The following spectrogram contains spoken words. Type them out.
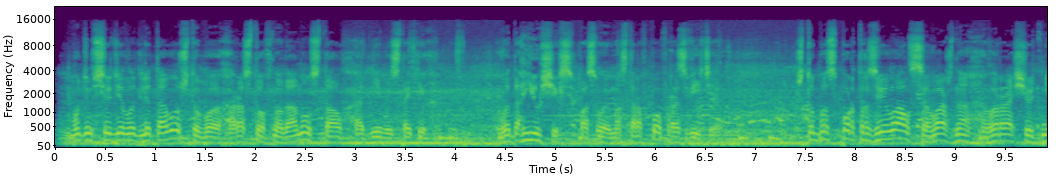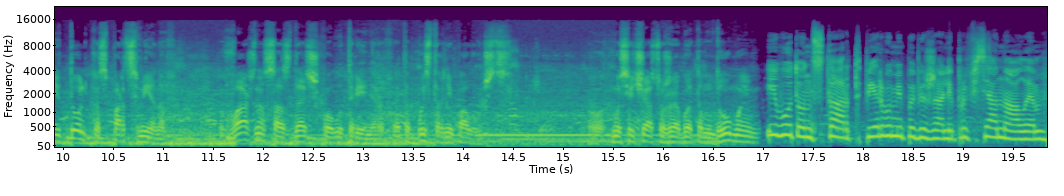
Будем все делать для того, чтобы Ростов-на-Дону стал одним из таких выдающихся по-своему островков развития. Чтобы спорт развивался, важно выращивать не только спортсменов, важно создать школу тренеров. Это быстро не получится. Вот. Мы сейчас уже об этом думаем. И вот он старт. Первыми побежали профессионалы.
